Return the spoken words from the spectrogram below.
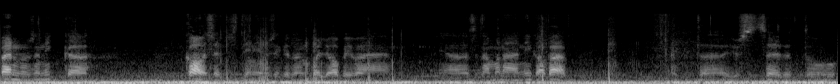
Pärnus on ikka ka selliseid inimesi, kellel on palju abi vaja ja seda ma näen iga päev. et äh, just seetõttu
